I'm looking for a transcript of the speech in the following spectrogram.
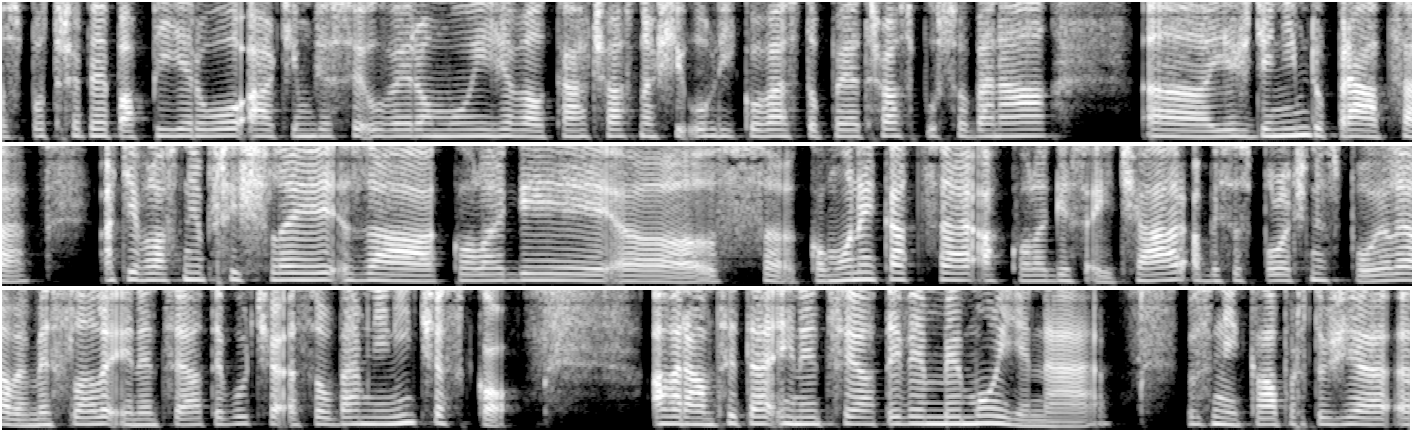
spotřebě papíru a tím, že si uvědomují, že velká část naší uhlíkové stopy je třeba způsobená ježděním do práce a ti vlastně přišli za kolegy eh, z komunikace a kolegy z HR, aby se společně spojili a vymysleli iniciativu ČSOB Mění Česko. A v rámci té iniciativy mimo jiné vznikla, protože uh,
